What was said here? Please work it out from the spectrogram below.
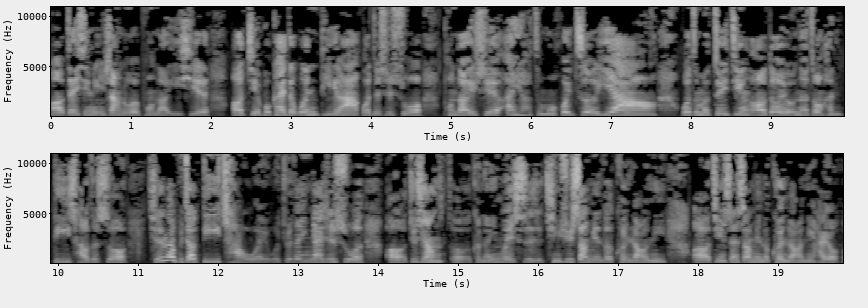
呃，在心灵上，如果碰到一些呃解不开的问题啦，或者是说碰到一些，哎呀，怎么会这样？我怎么？最近哈都有那种很低潮的时候，其实那不叫低潮诶、我觉得应该是说，呃，就像呃，可能因为是情绪上面的困扰你，呃，精神上面的困扰你，还有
